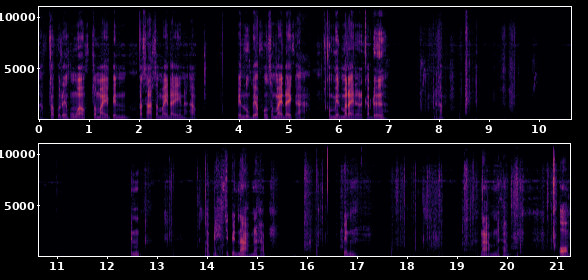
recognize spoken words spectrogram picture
ครับถ้าผู้ใดคงว่าสมัยเป็นปราสาทสมัยใดนะครับ เป็นรูปแบบของสมัยใดกะ คอมเมนต์มาได้นะครับเด้อนะครับเป็นครับนี่จะเป็นน้ำนะครับ เป็นน้ำนะครับอ้อม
